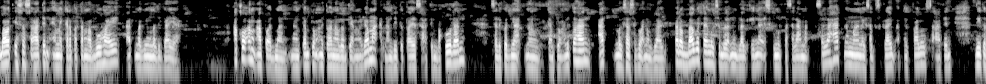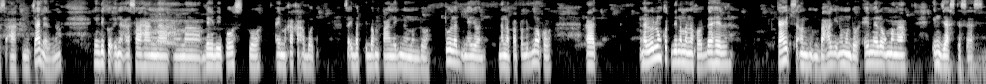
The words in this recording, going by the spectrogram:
Bawat isa sa atin ay may karapatang mabuhay at maging maligaya. Ako ang Apo Adman ng Templong Anituhan ng Luntiang Agama at nandito tayo sa ating bakuran sa likod nga ng Templong Anituhan at magsasagawa ng vlog. Pero bago tayo magsimula ng vlog, ay nais ko magpasalamat sa lahat ng mga nag-subscribe at nag-follow sa atin dito sa aking channel. No? Hindi ko inaasahan na ang mga daily post ko ay makakaabot sa iba't ibang panig ng mundo. Tulad ngayon na napapanood mo ko at nalulungkot din naman ako dahil kahit sa bahagi ng mundo ay merong mga injustices.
